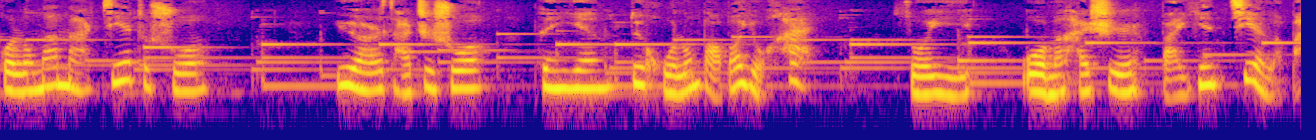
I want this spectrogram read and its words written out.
火龙妈妈接着说：“育儿杂志说喷烟对火龙宝宝有害，所以我们还是把烟戒了吧。”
